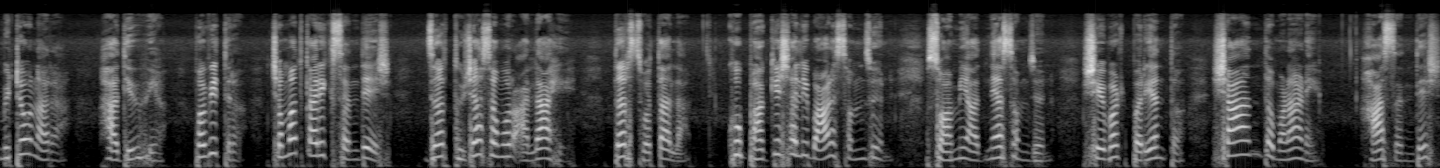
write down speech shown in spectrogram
मिटवणारा हा दिव्य पवित्र चमत्कारिक संदेश जर तुझ्यासमोर आला आहे तर स्वतःला खूप भाग्यशाली बाळ समजून स्वामी आज्ञा समजून शेवटपर्यंत शांत मनाने हा संदेश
